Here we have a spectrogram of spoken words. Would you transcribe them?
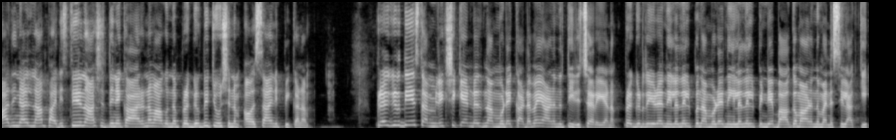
അതിനാൽ നാം പരിസ്ഥിതി നാശത്തിന് കാരണമാകുന്ന പ്രകൃതി ചൂഷണം അവസാനിപ്പിക്കണം. പ്രകൃതിയെ സംരക്ഷിക്കേണ്ടത് നമ്മുടെ കടമയാണെന്ന് തിരിച്ചറിയണം. പ്രകൃതിയുടെ നിലനിൽപ്പ് നമ്മുടെ നിലനിൽപ്പിന്റെ ഭാഗമാണെന്ന് മനസ്സിലാക്കി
